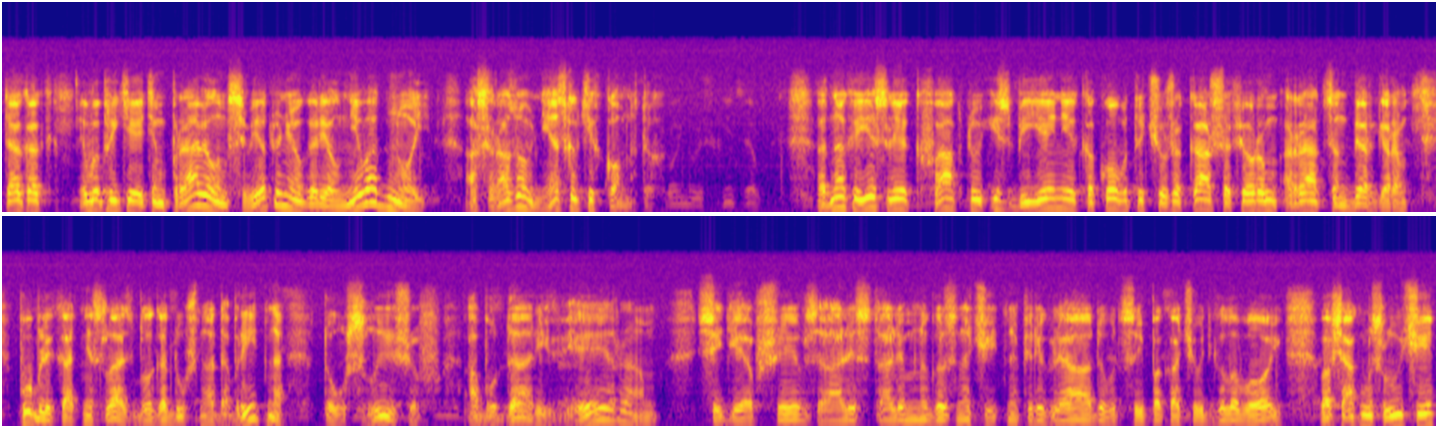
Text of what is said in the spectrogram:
так как, вопреки этим правилам, свет у нее горел не в одной, а сразу в нескольких комнатах. Однако, если к факту избиения какого-то чужака шофером Ратценбергером публика отнеслась благодушно-одобрительно, то, услышав об ударе веером, сидевшие в зале стали многозначительно переглядываться и покачивать головой. Во всяком случае,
